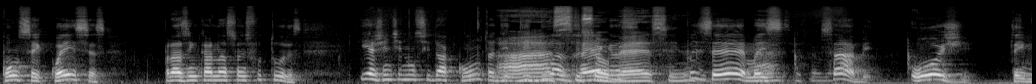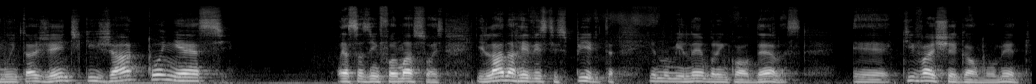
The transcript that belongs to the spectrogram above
consequências para as encarnações futuras. E a gente não se dá conta de, ah, de duas se regras. Soubesse, né? Pois é, mas ah, sabe, hoje tem muita gente que já conhece essas informações. E lá na revista espírita, eu não me lembro em qual delas, é, que vai chegar um momento,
